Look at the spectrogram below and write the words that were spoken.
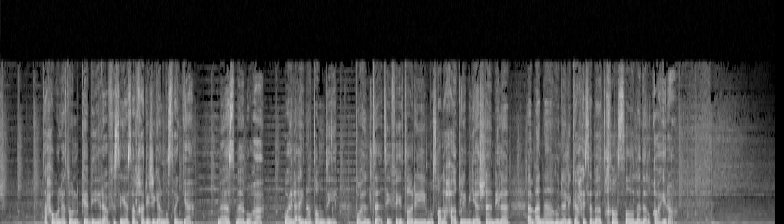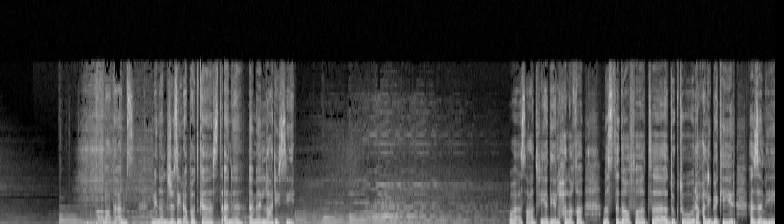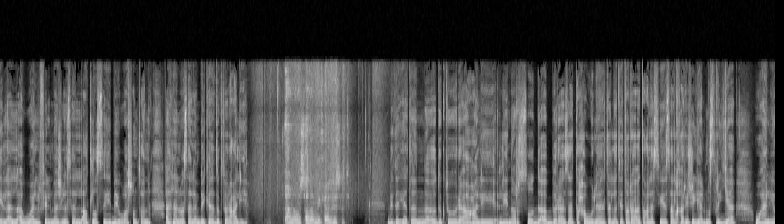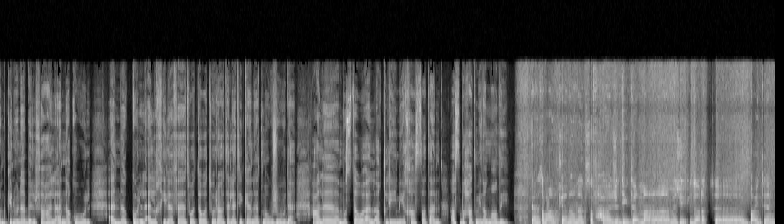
تحولات كبيرة في السياسة الخارجية المصرية. ما أسبابها؟ وإلى أين تمضي؟ وهل تأتي في إطار مصالحة إقليمية شاملة؟ أم أن هنالك حسابات خاصة لدى القاهرة؟ بعد أمس من الجزيرة بودكاست أنا أمال العريسي. وأسعد في هذه الحلقة باستضافة الدكتور علي بكير الزميل الأول في المجلس الأطلسي بواشنطن. أهلا وسهلا بك دكتور علي. أهلا وسهلا بك عزيزتي. بداية دكتور علي لنرصد أبرز التحولات التي طرأت على السياسة الخارجية المصرية وهل يمكننا بالفعل أن نقول أن كل الخلافات والتوترات التي كانت موجودة على مستوى الإقليم خاصة أصبحت من الماضي؟ يعني طبعا كان هناك صفحة جديدة مع مجيء إدارة بايدن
